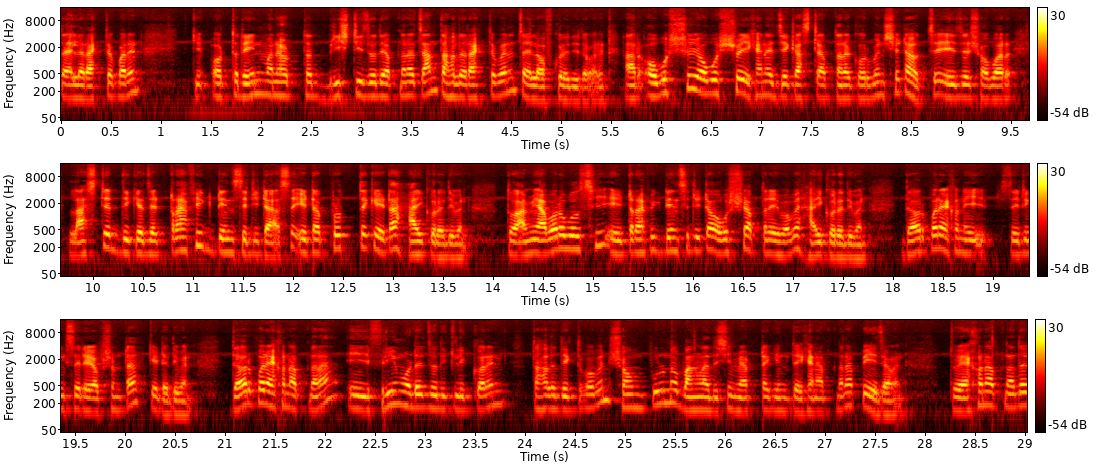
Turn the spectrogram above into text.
চাইলে রাখতে পারেন। অর্থাৎ রেইন মানে অর্থাৎ বৃষ্টি যদি আপনারা চান, তাহলে রাখতে পারেন, চাইলে অফ করে দিতে পারেন। আর অবশ্যই অবশ্যই এখানে যে কাজটা আপনারা করবেন, সেটা হচ্ছে এই যে সবার লাস্টের দিকে যে ট্রাফিক ডেন্সিটিটা আছে, এটা প্রত্যেকে এটা হাই করে দিবেন। তো আমি আবারও বলছি, এই ট্রাফিক ডেন্সিটিটা অবশ্যই আপনারা এইভাবে হাই করে দিবেন। দেওয়ার পরে এখন এই সেটিংসের এই অপশনটা কেটে দিবেন। দেওয়ার পরে এখন আপনারা এই ফ্রি মোডে যদি ক্লিক করেন, তাহলে দেখতে পাবেন সম্পূর্ণ বাংলাদেশি ম্যাপটা কিন্তু এখানে আপনারা পেয়ে যাবেন। তো এখন আপনাদের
